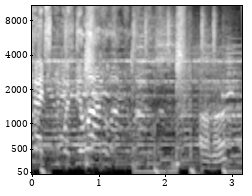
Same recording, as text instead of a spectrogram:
качественно по Билану. Ага.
